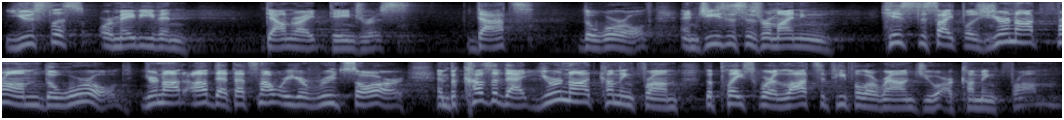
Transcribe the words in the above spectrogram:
useless, or maybe even downright dangerous. That's the world. And Jesus is reminding his disciples, you're not from the world. You're not of that. That's not where your roots are. And because of that, you're not coming from the place where lots of people around you are coming from.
